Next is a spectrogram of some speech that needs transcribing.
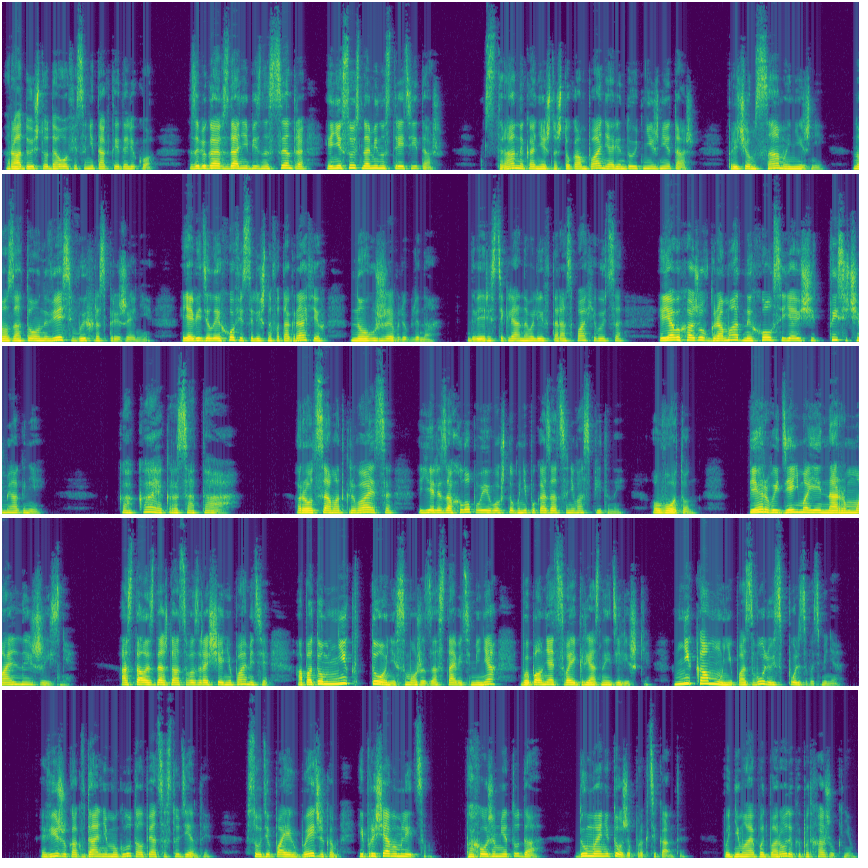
Радуюсь, что до офиса не так-то и далеко. Забегаю в здание бизнес-центра и несусь на минус третий этаж. Странно, конечно, что компания арендует нижний этаж, причем самый нижний, но зато он весь в их распоряжении. Я видела их офисы лишь на фотографиях, но уже влюблена. Двери стеклянного лифта распахиваются, и я выхожу в громадный холл, сияющий тысячами огней. Какая красота! Рот сам открывается, еле захлопываю его, чтобы не показаться невоспитанной. Вот он, первый день моей нормальной жизни. Осталось дождаться возвращения памяти, а потом никто не сможет заставить меня выполнять свои грязные делишки. Никому не позволю использовать меня. Вижу, как в дальнем углу толпятся студенты, судя по их бейджикам и прыщавым лицам. Похоже мне туда. Думаю, они тоже практиканты. Поднимаю подбородок и подхожу к ним.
